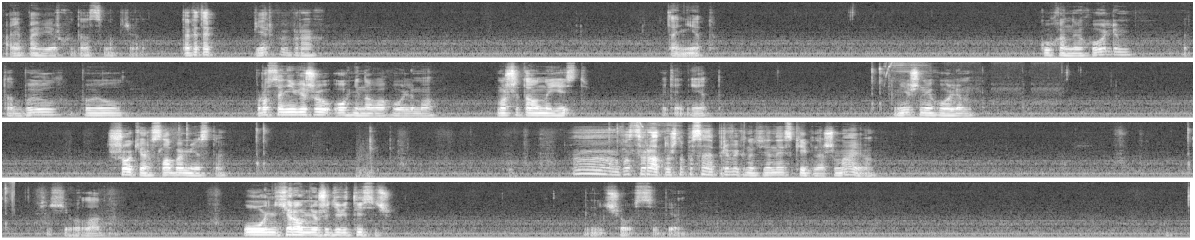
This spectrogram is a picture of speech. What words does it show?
А я поверху, да, смотрел. Так это первый враг. Да нет. Кухонный голем. Это был, был. Просто не вижу огненного голема. Может это он и есть? Хотя нет. Нижний голем. Шокер, слабое место. А, возврат, нужно постоянно привыкнуть. Я на escape нажимаю. Фиг его, ладно. О, нихера, у меня уже 9000. Ничего себе.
